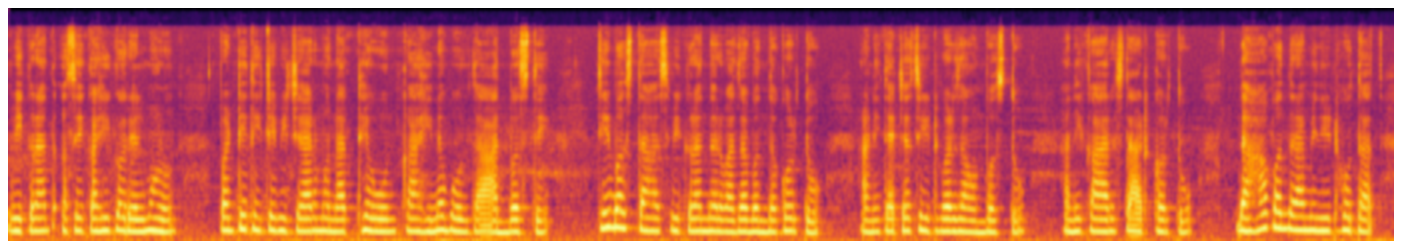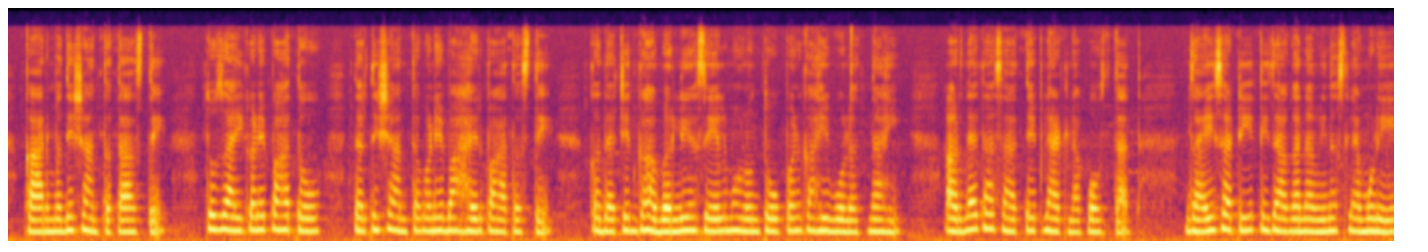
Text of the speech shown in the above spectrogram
विक्रांत असे काही करेल म्हणून पण ती तिचे विचार मनात ठेवून काही न बोलता आत बसते. ती बसताच विक्रांत दरवाजा बंद करतो आणि त्याच्या सीटवर जाऊन बसतो आणि कार स्टार्ट करतो. दहा पंधरा मिनिट होतात. कारमध्ये शांतता असते. तो जाईकडे पाहतो तर ती शांतपणे बाहेर पाहत असते. कदाचित घाबरली असेल म्हणून तो पण काही बोलत नाही. अर्ध्या तासात ते फ्लॅटला पोहोचतात. जाईसाठी ती जागा नवीन असल्यामुळे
